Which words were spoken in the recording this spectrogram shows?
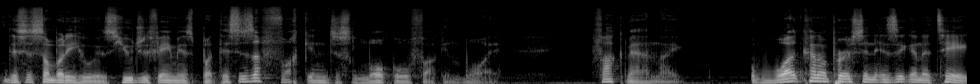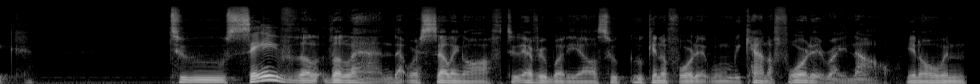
this is somebody who is hugely famous, but this is a fucking just local fucking boy. Fuck, man. Like, what kind of person is it gonna take to save the the land that we're selling off to everybody else who who can afford it when we can't afford it right now? You know, when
